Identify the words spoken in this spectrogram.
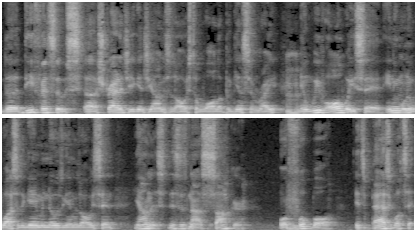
the defensive uh, strategy against Giannis is always to wall up against him, right? And we've always said anyone who watches the game and knows the game has always said, Giannis, this is not soccer or hmm. football. It's basketball. It's an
